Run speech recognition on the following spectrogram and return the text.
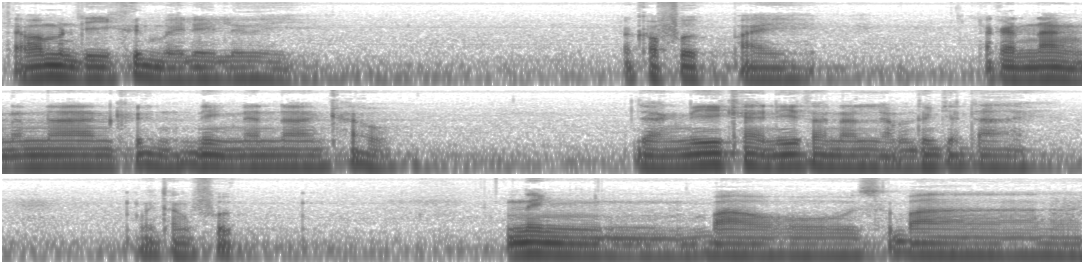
แต่ว่ามันดีขึ้นไปเรื่อยๆ แล้วก็ฝึกไป แล้วก็นั่งนานๆขึ้น นิ่งนานๆเข้า อย่างนี้แค่นี้เท่านั้นแหละมันถึงจะได้ ไม่ต้องฝึก นิ่งเบาสบาย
